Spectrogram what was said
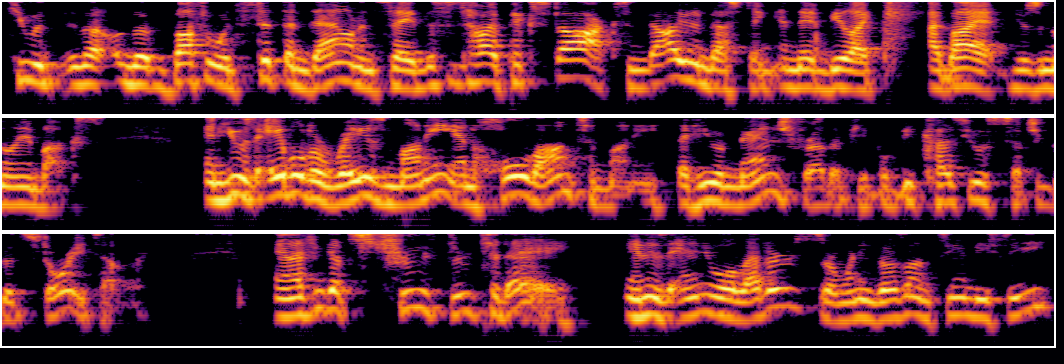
he would, the, the Buffett would sit them down and say, This is how I pick stocks and value investing. And they'd be like, I buy it. Here's a million bucks. And he was able to raise money and hold on to money that he would manage for other people because he was such a good storyteller. And I think that's true through today in his annual letters or when he goes on CNBC.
